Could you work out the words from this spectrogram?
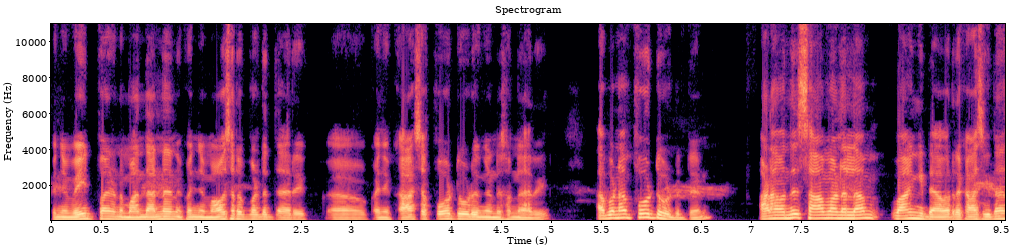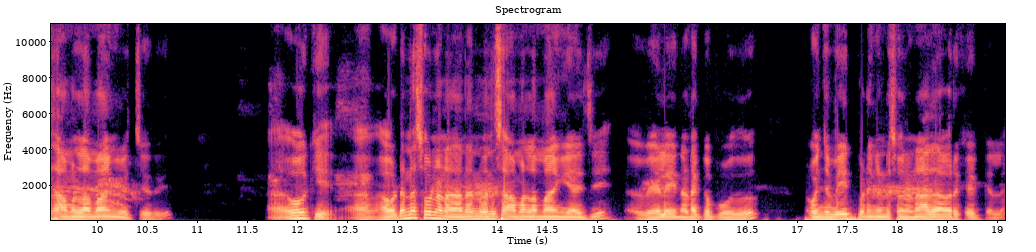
கொஞ்சம் வெயிட் பண்ணணும் அந்த அண்ணன் கொஞ்சம் அவசரப்பட்டுத்தாரு கொஞ்சம் காசை போட்டு விடுங்கன்னு சொன்னாரு. அப்ப நான் போட்டு விட்டுட்டேன். ஆனா வந்து சாமான் எல்லாம் வாங்கிட்டேன். அவரோட காசுக்கு தான் சாமான் எல்லாம் வாங்கி வச்சது. ஓகே. அவர்கிட்ட என்ன சொன்னேன் அண்ணன் வந்து சாமான் எல்லாம் வாங்கியாச்சு. வேலை நடக்க போகுது. கொஞ்சம் வெயிட் பண்ணுங்கன்னு சொன்னேன்னா அது அவர் கேட்கல.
